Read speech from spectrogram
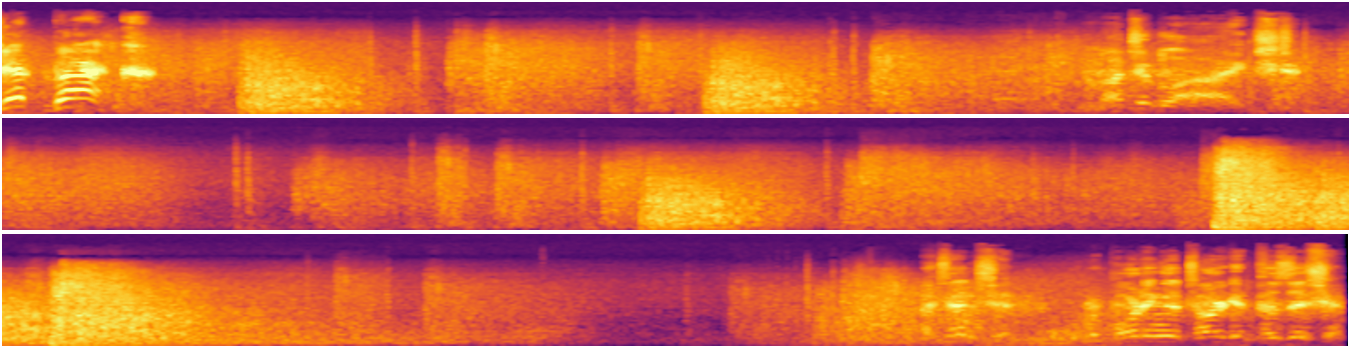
Get back! Much obliged. Attention. Reporting the target position.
